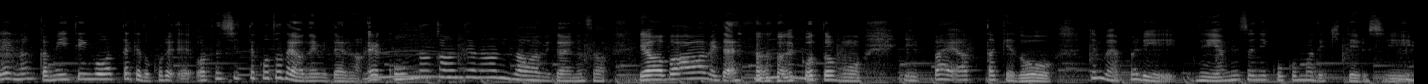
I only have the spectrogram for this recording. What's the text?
えなんかミーティング終わったけどこれえ私ってことだよね？みたいな。えうんこんな感じなんだみたいなさやばーみたいなうん。こともいっぱいあったけどでもやっぱりねやめずにここまで来てるし、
